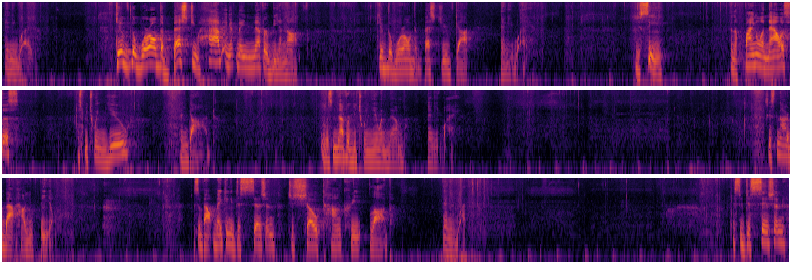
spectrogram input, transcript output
anyway. Give the world the best you have, and it may never be enough. Give the world the best you've got anyway. You see, in the final analysis, it's between you and God. It was never between you and them anyway. See, it's not about how you feel. It's about making a decision to show concrete love anyway. It's a decision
